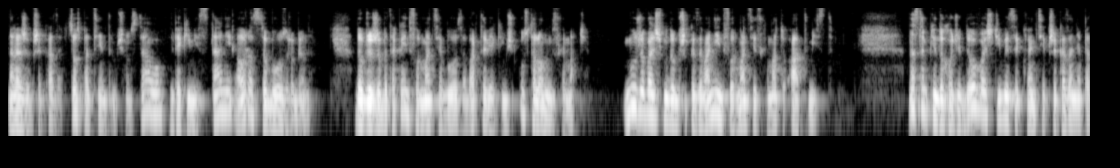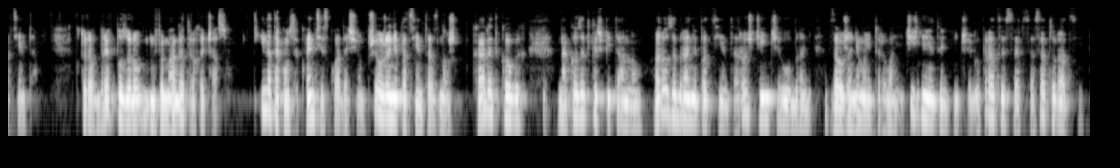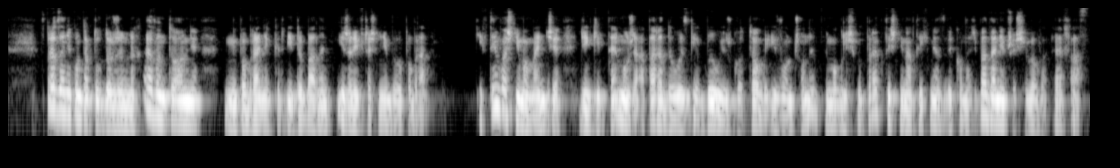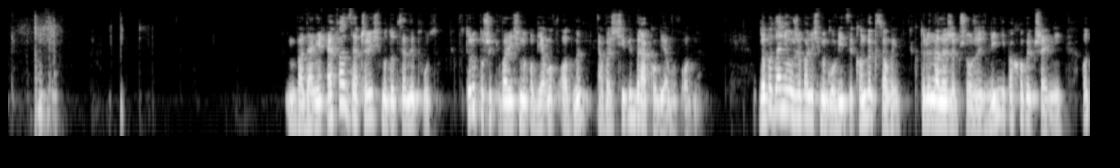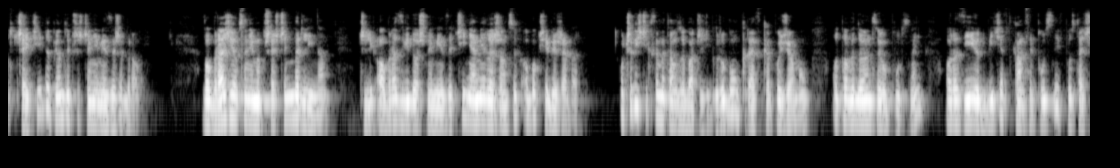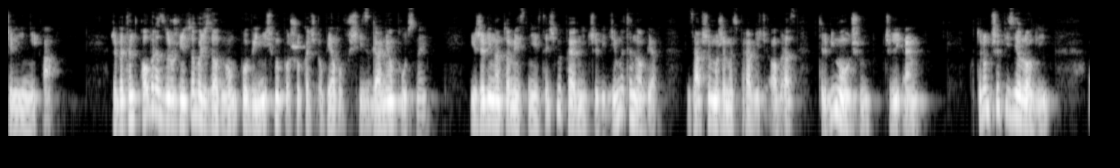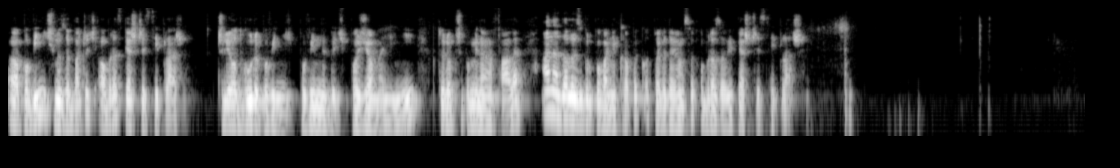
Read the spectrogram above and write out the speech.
Należy przekazać, co z pacjentem się stało, w jakim jest stanie oraz co było zrobione. Dobrze, żeby taka informacja była zawarta w jakimś ustalonym schemacie. My używaliśmy do przekazywania informacji schematu ATMIST. Następnie dochodzi do właściwej sekwencji przekazania pacjenta, która wbrew pozorom wymaga trochę czasu. I na taką sekwencję składa się przełożenie pacjenta z nóż karetkowych na kozetkę szpitalną, rozebranie pacjenta, rozcięcie ubrań, założenie monitorowania ciśnienia tętniczego, pracy serca, saturacji, sprawdzanie kontaktów dożylnych, ewentualnie pobranie krwi do badań, jeżeli wcześniej nie było pobrane. I w tym właśnie momencie, dzięki temu, że aparat do USG był już gotowy i włączony, mogliśmy praktycznie natychmiast wykonać badanie przesiewowe EFAST. Badanie EFAST zaczęliśmy od oceny płuc, w których poszukiwaliśmy objawów odmy, a właściwie brak objawów odmy. Do badania używaliśmy głowicy konweksowej, który należy przyłożyć w linii pachowej przedniej od trzeciej do piątej przestrzeni międzyżebrowej. W obrazie oceniamy przestrzeń Merlina, czyli obraz widoczny między cieniami leżących obok siebie żeber. Oczywiście chcemy tam zobaczyć grubą kreskę poziomą, odpowiadającą płucnej oraz jej odbicie w tkance płucnej w postaci linii A. Żeby ten obraz zróżnicować z odmą, powinniśmy poszukać objawów ślizgania płucnej. Jeżeli natomiast nie jesteśmy pewni, czy widzimy ten objaw, zawsze możemy sprawdzić obraz w trybie motion, czyli M, w którym przy fizjologii powinniśmy zobaczyć obraz piaszczystej plaży, czyli od góry powinni, powinny być poziome linii, które przypominają fale, a na dole zgrupowanie kropek odpowiadające obrazowi piaszczystej plaży.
